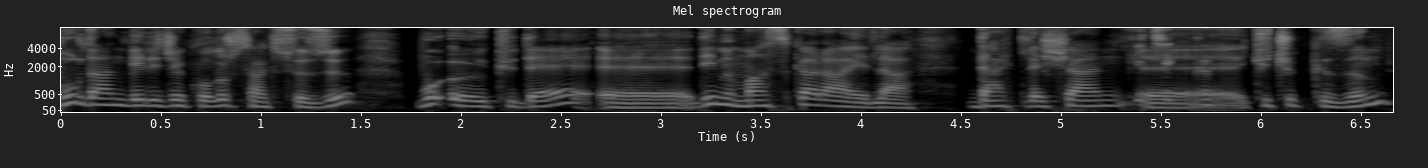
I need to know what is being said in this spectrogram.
Buradan verecek olursak sözü bu öyküde e, değil mi maskarayla dertleşen Küçük kız. e, küçük kızın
